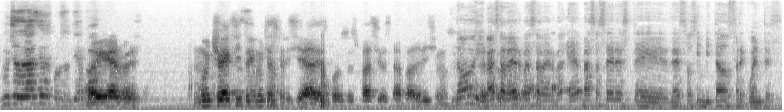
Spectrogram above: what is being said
muchas gracias por su tiempo. Oigan, pues, mucho éxito y muchas felicidades por su espacio, está padrísimo. No, y vas a ver, vas a ver, eh, vas a ser este de esos invitados frecuentes.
